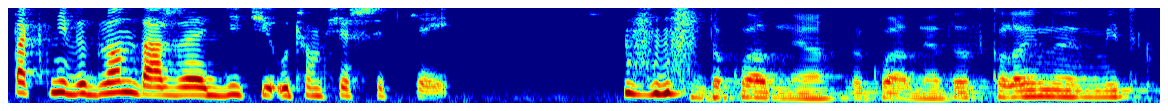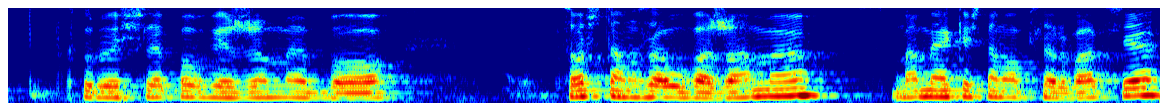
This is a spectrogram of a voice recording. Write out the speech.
tak nie wygląda, że dzieci uczą się szybciej. Dokładnie, dokładnie. To jest kolejny mit, w który ślepo wierzymy, bo coś tam zauważamy, mamy jakieś tam obserwacje,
